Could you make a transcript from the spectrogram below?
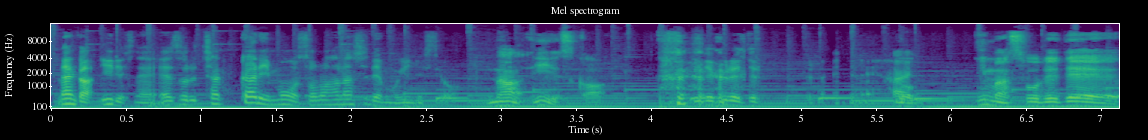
うん、なんかいいですね。え、それちゃっかりもうその話でもいいですよ。な、いいですか？いてくれてる、はい。今それで、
